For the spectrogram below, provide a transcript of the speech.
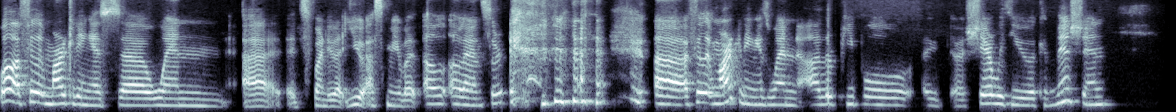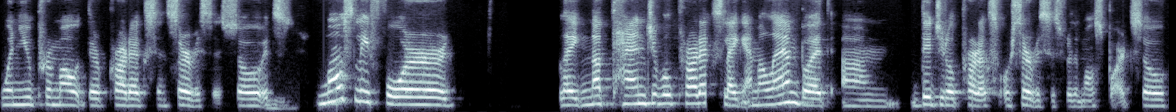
Well, affiliate marketing is uh, when uh, it's funny that you ask me, but I'll, I'll answer. uh, affiliate marketing is when other people uh, uh, share with you a commission when you promote their products and services. So it's mm-hmm. Mostly for like not tangible products like MLM, but um, digital products or services for the most part. So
